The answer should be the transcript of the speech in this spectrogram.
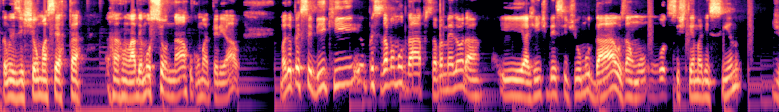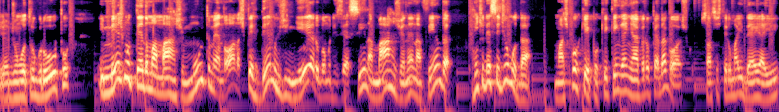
então existia uma certa, um lado emocional com o material, mas eu percebi que eu precisava mudar, precisava melhorar. E a gente decidiu mudar, usar um, um outro sistema de ensino, de, de um outro grupo, e mesmo tendo uma margem muito menor, nós perdemos dinheiro, vamos dizer assim, na margem, né, na venda, a gente decidiu mudar. Mas por quê? Porque quem ganhava era o pedagógico. Só vocês terem uma ideia aí,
